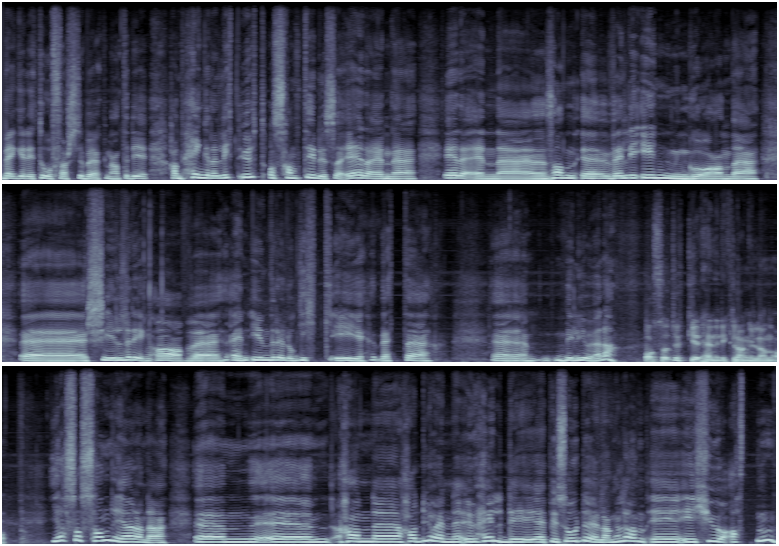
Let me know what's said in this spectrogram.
begge de to første bøkene. At de, han henger det litt ut, og samtidig så er det en, eh, er det en eh, sånn veldig inngående skildring av en indre logikk i dette miljøet. da. Og så dukker Henrik Langeland opp. Ja, så sannelig gjør han det. Um, um, han uh, hadde jo en uheldig episode, Langeland, i, i 2018,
